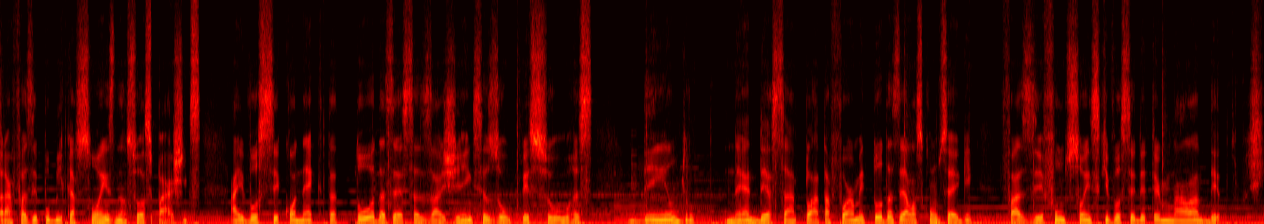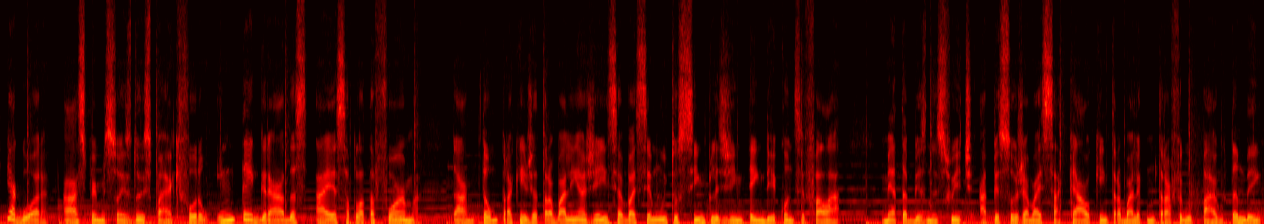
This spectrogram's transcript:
para fazer publicações nas suas páginas. Aí você conecta todas essas agências ou pessoas dentro né, dessa plataforma e todas elas conseguem fazer funções que você determinar lá dentro. E agora, as permissões do Spark foram integradas a essa plataforma. Tá? Então, para quem já trabalha em agência, vai ser muito simples de entender quando você falar Meta Business Suite, a pessoa já vai sacar, ou quem trabalha com tráfego pago também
